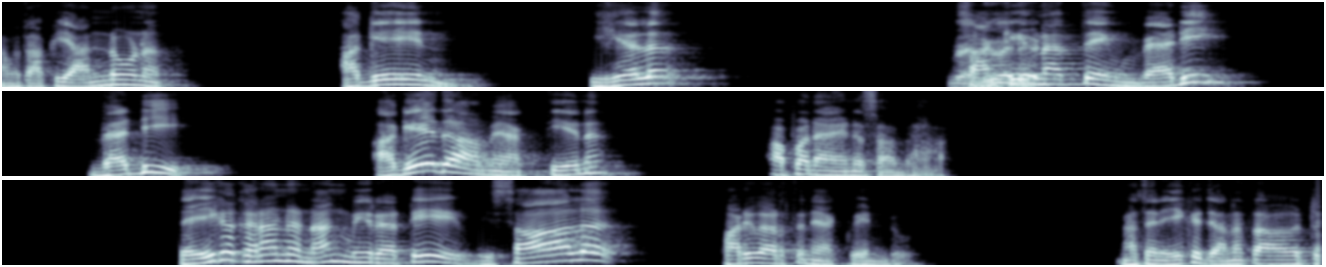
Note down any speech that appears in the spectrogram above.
නමුත් අපි යන්න ඕන අගේන් ඉහළ සංකීර්ණත්වයෙන් වැඩි වැඩි අගේදාමයක් තියෙන අපනයන සඳහා ඒක කරන්න නම් මේ රටේ විශාල පරිවර්තනයක් වෙන්ඩු. මතන ඒක ජනතාවට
